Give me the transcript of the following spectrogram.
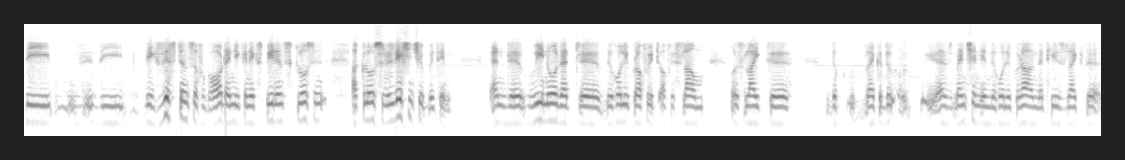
the the the existence of God, and you can experience close a close relationship with Him. And uh, we know that uh, the Holy Prophet of Islam was like uh, the like the, as mentioned in the Holy Quran that he is like the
